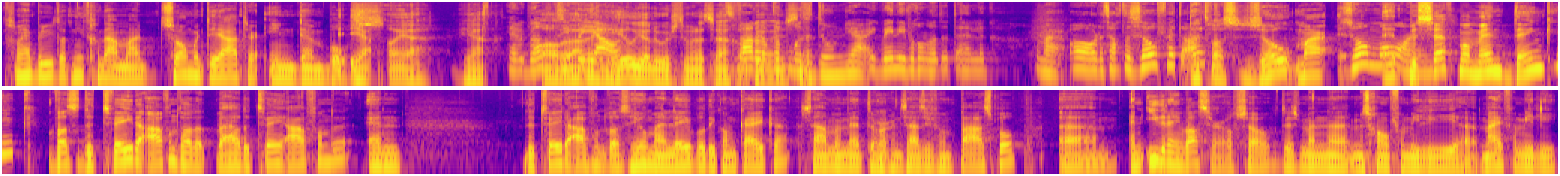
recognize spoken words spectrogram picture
volgens mij hebben jullie dat niet gedaan, maar het zomertheater in Den Bosch. Ja, oh ja, ja. Heb ik wel Oh, we gezien bij waren jou. heel jaloers toen we dat zagen we op hadden dat ook moeten doen. Ja, ik weet niet waarom dat uiteindelijk... Maar oh, dat zag er zo vet uit. Dat was zo... Maar zo mooi. het besefmoment, denk ik, was de tweede avond. We hadden, wij hadden twee avonden. En de tweede avond was heel mijn label die kwam kijken. Samen met de organisatie van Paaspop. Ehm, en iedereen was er of zo. Dus mijn, eh, mijn schoonfamilie, eh, mijn familie.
